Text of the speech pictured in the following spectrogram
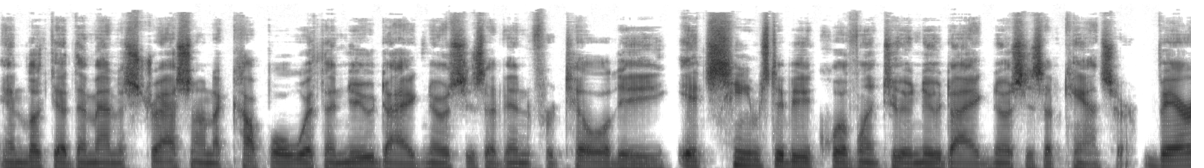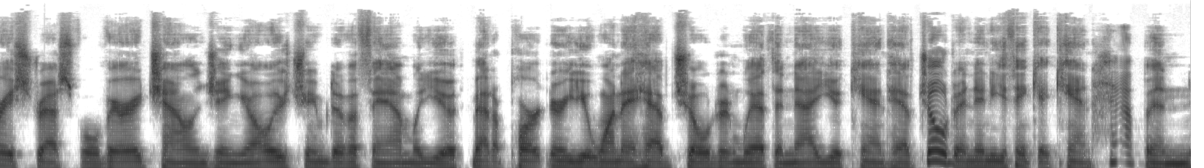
and looked at the amount of stress on a couple with a new diagnosis of infertility, it seems to be equivalent to a new diagnosis of cancer. Very stressful, very challenging. You always dreamed of a family. You met a partner you want to have children with, and now you can't have children and you think it can't happen.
